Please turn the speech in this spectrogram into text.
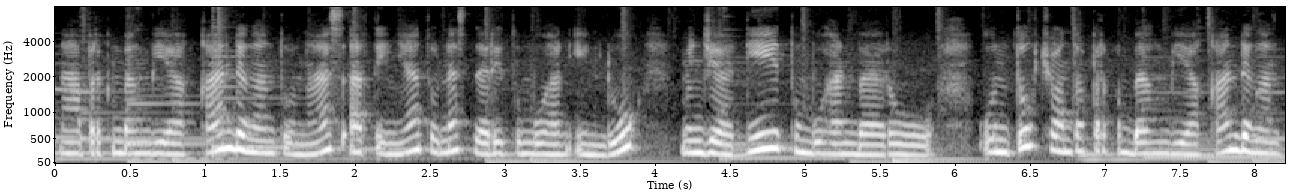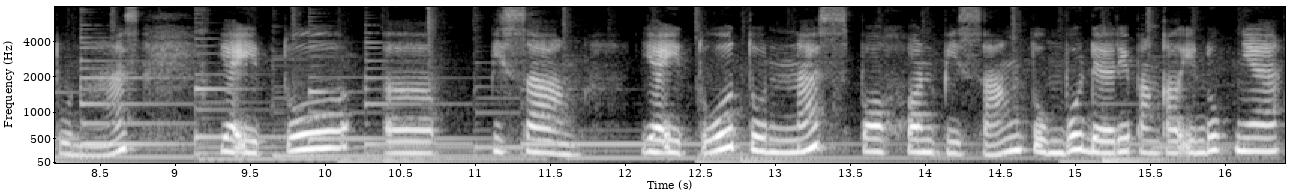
Nah, perkembangbiakan dengan tunas artinya tunas dari tumbuhan induk menjadi tumbuhan baru. Untuk contoh perkembangbiakan dengan tunas yaitu eh, pisang yaitu tunas pohon pisang tumbuh dari pangkal induknya.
